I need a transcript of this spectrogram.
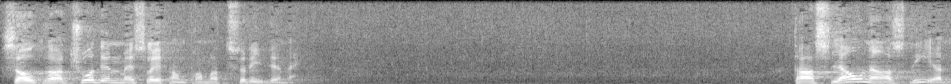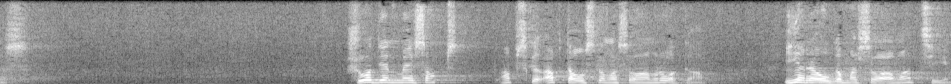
savukārt šodien mēs liekam pamatus rītdienai. Tās ļaunās dienas. Šodien mēs ap, aptaustam ar savām rokām ieraugam ar savām acīm,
